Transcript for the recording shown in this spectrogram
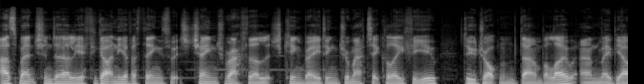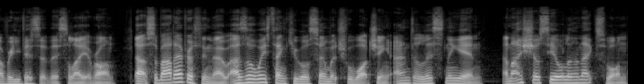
As mentioned earlier, if you got any other things which change Wrath of the Lich King raiding dramatically for you, do drop them down below and maybe I'll revisit this later on. That's about everything though. As always, thank you all so much for watching and listening in, and I shall see you all in the next one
